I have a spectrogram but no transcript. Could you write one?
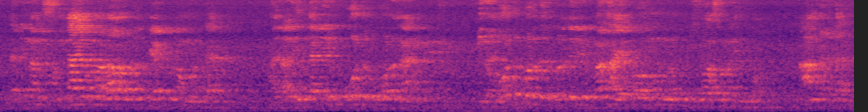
இல்லாட்டி நம்ம சமுதாயமாக வந்து கேட்கணும் அவங்கள்ட்ட அதனால இந்த அடியில் போட்டு போடுங்க இந்த போட்டு போடுறதுக்கு பிரதிநிதிப்பாக நான் எப்போவும் உங்களுக்கு விசுவாசமாக இருப்போம் நாங்கள்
